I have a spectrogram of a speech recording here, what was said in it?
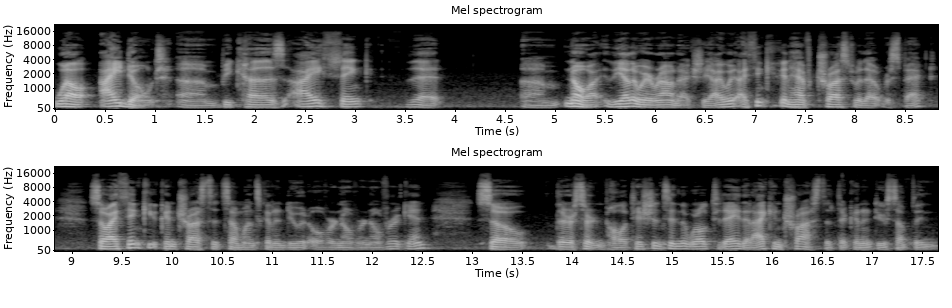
Well, I don't um, because I think that um, no, I- the other way around. Actually, I think you can have trust without respect. So I think you can trust that someone's going to do it over and over and over again. So there are certain politicians in the world today that I can trust that they're going to do something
